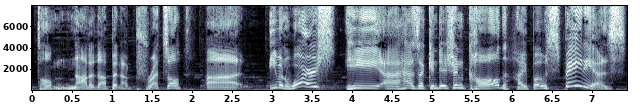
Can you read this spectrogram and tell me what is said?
It's all knotted up in a pretzel. Uh, even worse, he uh, has a condition called hypospadias.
